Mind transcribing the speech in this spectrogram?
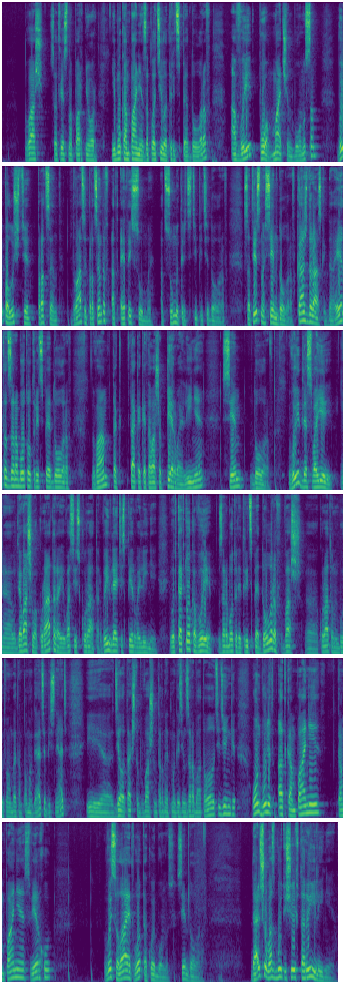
ваш, соответственно, партнер. Ему компания заплатила 35 долларов, а вы по матчин бонусам вы получите процент, 20% от этой суммы, от суммы 35 долларов. Соответственно, 7 долларов. Каждый раз, когда этот заработал 35 долларов, вам, так, так как это ваша первая линия, 7 долларов. Вы для своей, э, для вашего куратора, и у вас есть куратор, вы являетесь первой линией. И вот как только вы заработали 35 долларов, ваш э, куратор, он будет вам в этом помогать, объяснять и э, делать так, чтобы ваш интернет-магазин зарабатывал эти деньги, он будет от компании, компания сверху высылает вот такой бонус, 7 долларов. Дальше у вас будут еще и вторые линии.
